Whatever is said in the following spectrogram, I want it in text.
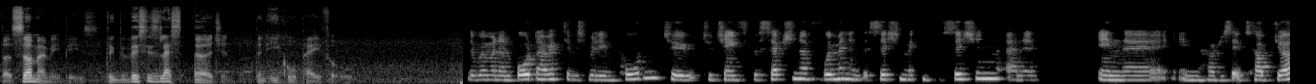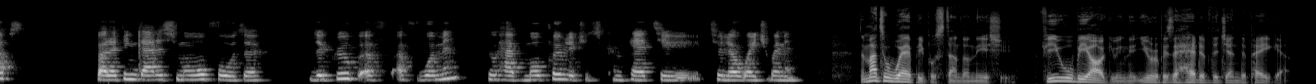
But some MEPs think that this is less urgent than equal pay for all. The Women on Board Directive is really important to, to change the perception of women in decision making position and in in uh, in how to say top jobs. But I think that is more for the the group of, of women who have more privileges compared to, to low wage women. No matter where people stand on the issue, few will be arguing that Europe is ahead of the gender pay gap.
